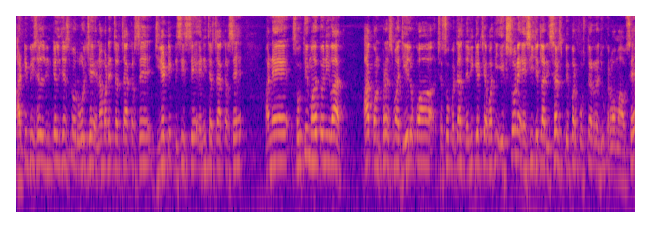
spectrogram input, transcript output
આર્ટિફિશિયલ ઇન્ટેલિજન્સનો રોલ છે, એના માટે ચર્ચા કરશે. જીનેટિક ડિસીઝ છે, એની ચર્ચા કરશે. અને સૌથી મહત્ત્વની વાત આ કોન્ફરન્સમાં જે લોકો છસો પચાસ ડેલિગેટ છે, એમાંથી એકસો ને એંસી જેટલા રિસર્ચ પેપર પોસ્ટર રજૂ કરવામાં આવશે.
